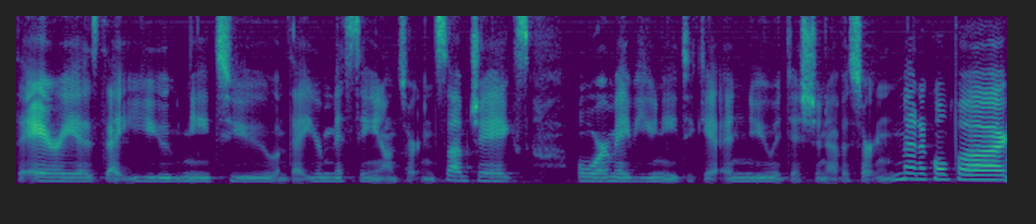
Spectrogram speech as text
the areas that you need to that you're missing on certain subjects or maybe you need to get a new edition of a certain medical book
